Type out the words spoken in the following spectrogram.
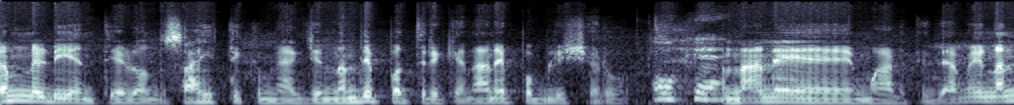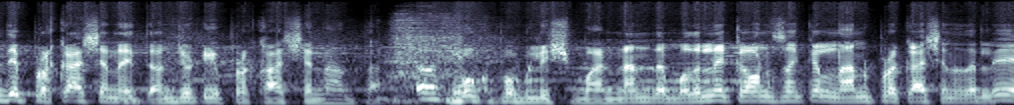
ಕನ್ನಡಿ ಅಂತೇಳಿ ಒಂದು ಸಾಹಿತ್ಯಿಕ ಮ್ಯಾಗ್ಜಿನ್ ನಂದೇ ಪತ್ರಿಕೆ ನಾನೇ ಪಬ್ಲಿಷರು ನಾನೇ ಮಾಡ್ತಿದ್ದೆ. ಆಮೇಲೆ ನಂದೇ ಪ್ರಕಾಶನ ಆಯಿತು ಅಂಜುಟಿಗೆ ಪ್ರಕಾಶನ ಅಂತ. ಬುಕ್ ಪಬ್ಲಿಷ್ ಮಾಡಿ ನಂದು ಮೊದಲನೇ ಕವನ ಸಂಖ್ಯೆ ನಾನು ಪ್ರಕಾಶನದಲ್ಲೇ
